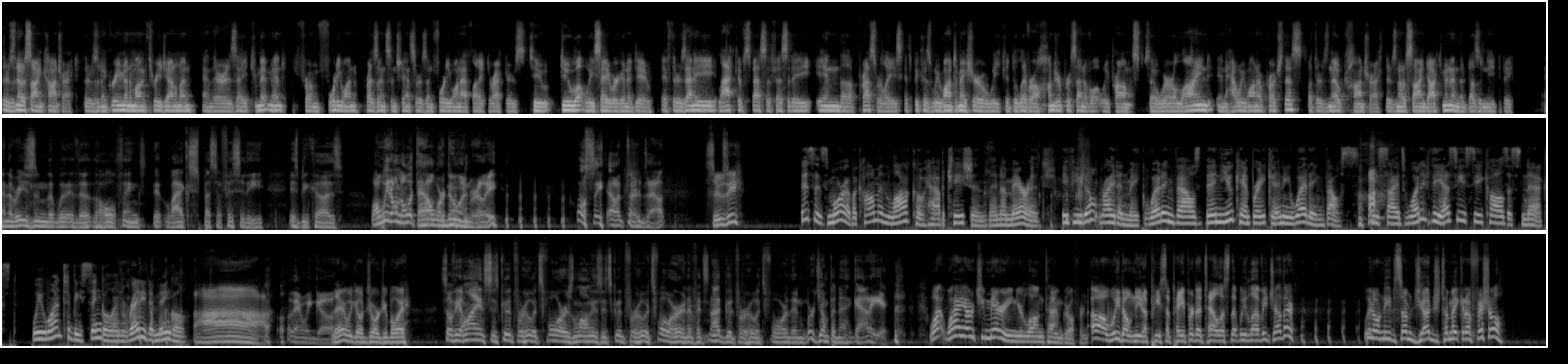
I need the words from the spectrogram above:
There's no signed contract. There's an agreement among three gentlemen, and there is a commitment from 41 presidents and chancellors and 41 athletic directors to do what we say we're going to do. If there's any lack of specificity in the press release, it's because we want to make sure we could deliver 100% of what we promised. So we're aligned in how we want to approach this, but there's no contract, there's no signed document, and there doesn't need to be. And the reason that the the whole thing it lacks specificity is because well, we don't know what the hell we're doing really. we'll see how it turns out. Susie? This is more of a common law cohabitation than a marriage. If you don't write and make wedding vows, then you can't break any wedding vows. Besides, what if the SEC calls us next? We want to be single and ready to mingle. Ah, Oh, there we go. there we go, Georgie boy. So the alliance is good for who it's for as long as it's good for who it's for, and if it's not good for who it's for, then we're jumping the heck out of here. Why, why aren't you marrying your longtime girlfriend? Oh, we don't need a piece of paper to tell us that we love each other. we don't need some judge to make it official.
